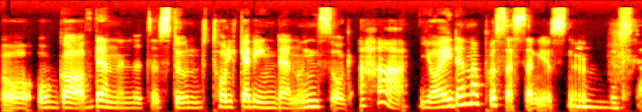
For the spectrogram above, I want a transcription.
och, och gav den en liten stund, tolkade in den och insåg, aha, jag är i denna processen just nu. Mm, just så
